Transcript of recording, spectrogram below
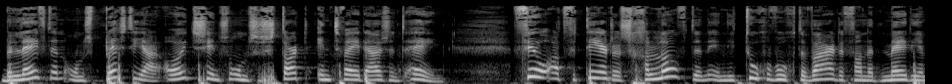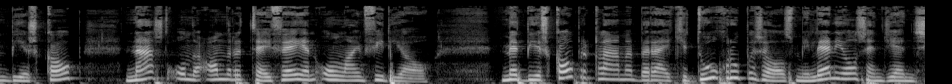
beleefden ons beste jaar ooit sinds onze start in 2001. Veel adverteerders geloofden in die toegevoegde waarde van het medium bioscoop naast onder andere tv en online video. Met bioscoopreclame bereik je doelgroepen zoals millennials en Gen Z,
